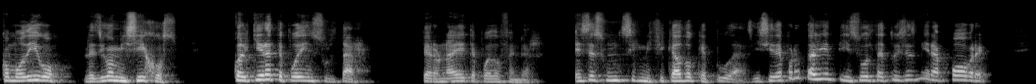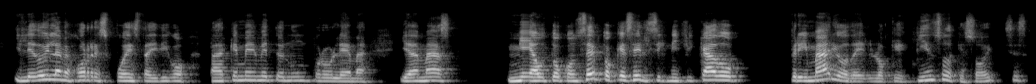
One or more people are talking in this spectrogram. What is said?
como digo, les digo a mis hijos, cualquiera te puede insultar, pero nadie te puede ofender. Ese es un significado que tú das. Y si de pronto alguien te insulta, tú dices, mira, pobre, y le doy la mejor respuesta y digo, ¿para qué me meto en un problema? Y además, mi autoconcepto, que es el significado primario de lo que pienso que soy, es,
